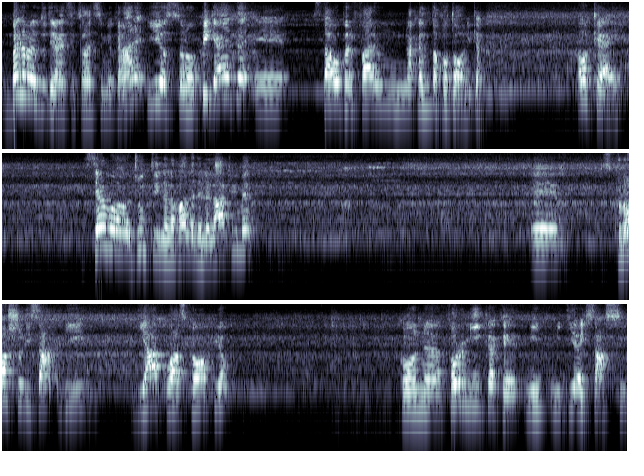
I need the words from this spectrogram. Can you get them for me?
Benvenuti a tutti ragazzi, bentornati sul mio canale, io sono Pighead e stavo per fare una caduta fotonica. Ok, siamo giunti nella Valle delle Lacrime. E Scroscio di, di, di acqua a scoppio con Formica che mi, mi tira i sassi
